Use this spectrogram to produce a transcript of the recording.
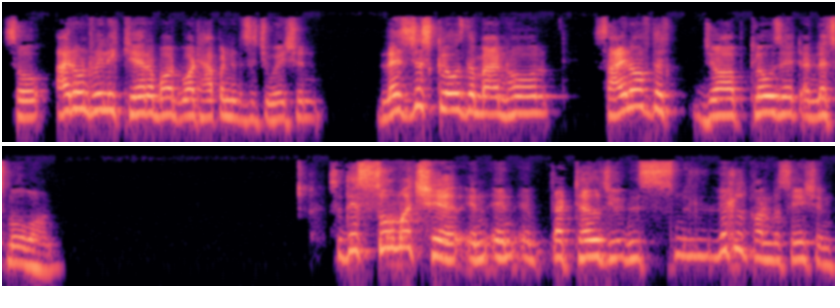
So I don't really care about what happened in the situation. Let's just close the manhole sign off the job, close it, and let's move on. So there's so much here in, in, that tells you in this little conversation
